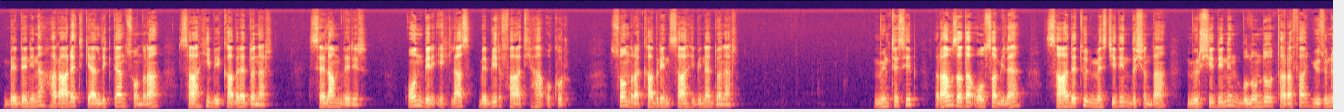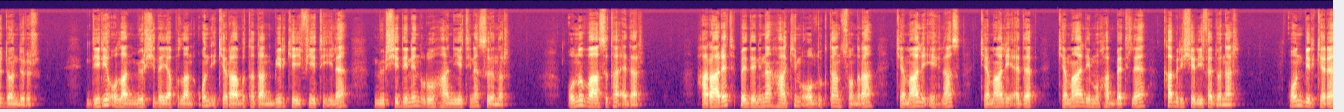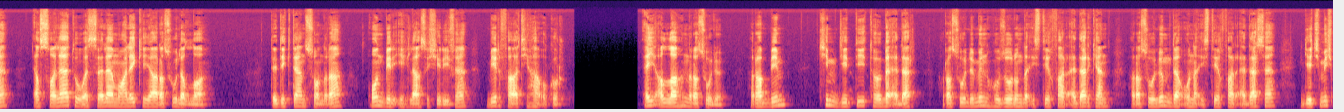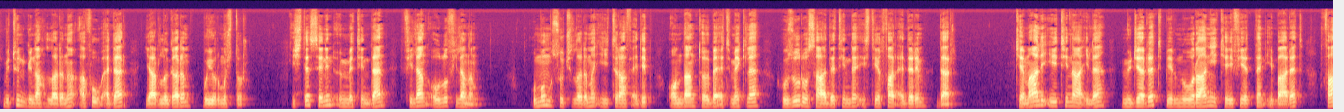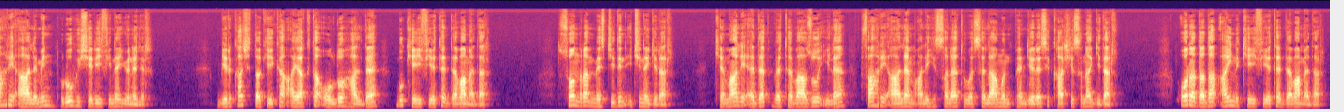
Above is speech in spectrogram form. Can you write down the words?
Bedenine hararet geldikten sonra sahibi kabre döner. Selam verir. 11 İhlas ve bir Fatiha okur. Sonra kabrin sahibine döner. Müntesip, Ravza'da olsa bile, Saadetül Mescid'in dışında mürşidinin bulunduğu tarafa yüzünü döndürür. Diri olan mürşide yapılan 12 rabıtadan bir keyfiyeti ile mürşidinin ruhaniyetine sığınır. Onu vasıta eder. Hararet bedenine hakim olduktan sonra kemali ihlas, kemali edep, kemali muhabbetle kabri şerife döner. 11 kere Es-salatu vesselamu aleyke ya Resulallah dedikten sonra 11 İhlas-ı Şerife bir Fatiha okur. Ey Allah'ın Resulü! Rabbim, kim ciddi tövbe eder, Resulümün huzurunda istiğfar ederken, Resulüm de ona istiğfar ederse, geçmiş bütün günahlarını afu eder, yarlıgarım buyurmuştur. İşte senin ümmetinden filan oğlu filanım. Umum suçlarımı itiraf edip, ondan tövbe etmekle, huzuru saadetinde istiğfar ederim der. Kemali itina ile mücerret bir nurani keyfiyetten ibaret fahri alemin ruhu şerifine yönelir. Birkaç dakika ayakta olduğu halde bu keyfiyete devam eder. Sonra mescidin içine girer. Kemali edep ve tevazu ile fahri alem aleyhissalatu vesselamın penceresi karşısına gider. Orada da aynı keyfiyete devam eder.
